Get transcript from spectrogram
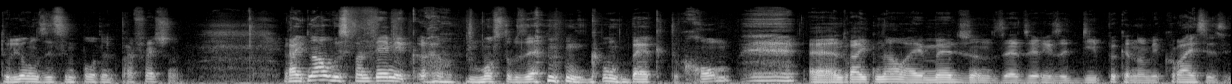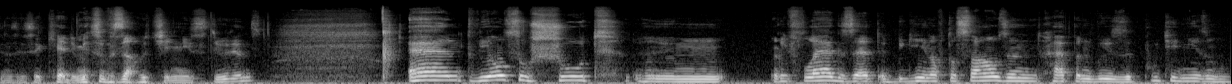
to learn this important profession. Right now with pandemic, uh, most of them go back to home and right now I imagine that there is a deep economic crisis in these academies without Chinese students. And we also should um, reflects that at beginning of 2000 happened with the Putinism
